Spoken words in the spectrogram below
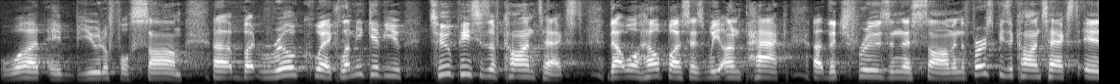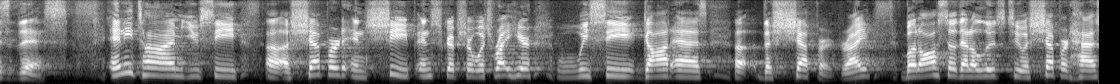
What a beautiful psalm. Uh, but, real quick, let me give you two pieces of context that will help us as we unpack uh, the truths in this psalm. And the first piece of context is this. Anytime you see uh, a shepherd and sheep in Scripture, which right here we see God as uh, the shepherd, right? But also that alludes to a shepherd has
